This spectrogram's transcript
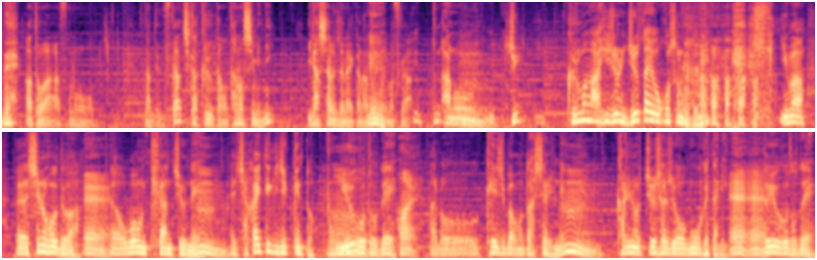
ねあとはそのなんていうんですか地下空間を楽しみにいらっしゃるんじゃないかなと思いますが、あの、うん。車が非常に渋滞を起こすのでね 今、えー市の方では、ええ。お盆期間中ね、うん。社会的実験ということで、はい、あの掲示板を出したりね、うん。仮の駐車場を設けたり、ええええ。ということで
